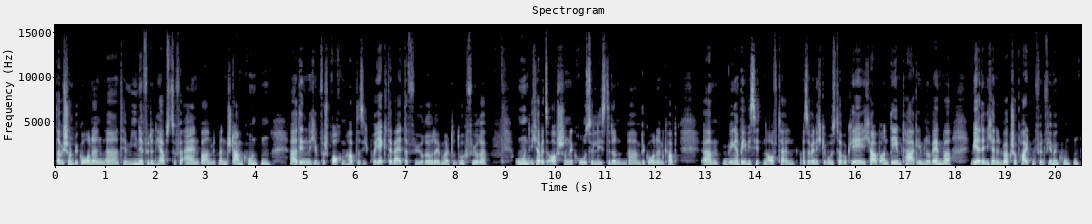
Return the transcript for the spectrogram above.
da habe ich schon begonnen, äh, Termine für den Herbst zu vereinbaren mit meinen Stammkunden, äh, denen ich eben versprochen habe, dass ich Projekte weiterführe oder eben halt dann durchführe. Und ich habe jetzt auch schon eine große Liste dann ähm, begonnen gehabt, ähm, wegen einem Babysitten aufteilen. Also wenn ich gewusst habe, okay, ich habe an dem Tag im November werde ich einen Workshop halten für einen Firmenkunden,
